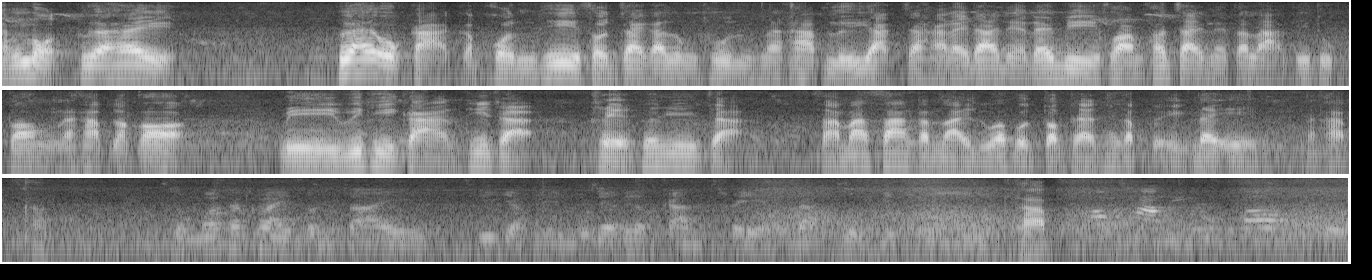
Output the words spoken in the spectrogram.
ทั้งหมดเพื่อให้เพื่อให้โอกาสกับคนที่สนใจการลงทุนนะครับ หรืออยากจะหารายได้เนี่ยได้มีความเข้าใจในตลาดที่ถูกต้องนะครับ แล้วก็มีวิธีการที่จะเทรดเพื่อที่จะสามารถสร้างกำไรหรือว่าผลตอบแทนให้กับตัวเองได้เองนะครับ สมมติว่าถ้าใครสนใจที่อยากเรียนรู้ในเรื่องการเทรดแบบถูกวิธีครับ ช่องทางที่ถูกต้องคือ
